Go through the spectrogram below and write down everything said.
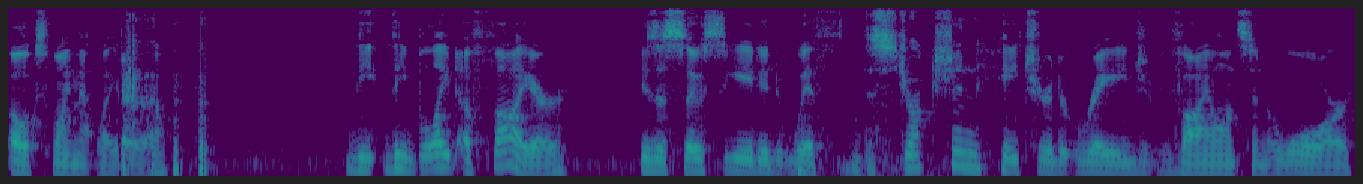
i'll explain that later uh, the the blight of fire is associated with destruction, hatred, rage, violence, and war.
